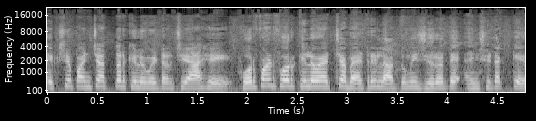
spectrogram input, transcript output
एकशे पंच्याहत्तर किलोमीटरची आहे. फोर पॉईंट फोर किलो वॅटच्या बॅटरीला तुम्ही झिरो ते ऐंशी टक्के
